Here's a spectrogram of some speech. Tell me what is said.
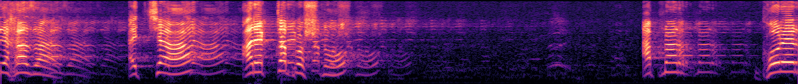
দেখা যায়। আচ্ছা আর একটা প্রশ্ন। আপনার ঘরের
